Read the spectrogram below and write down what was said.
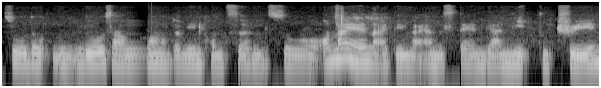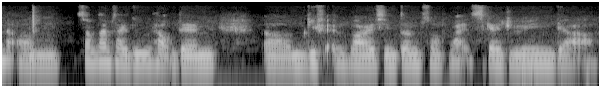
So the, those are one of the main concerns. So on my end, I think I understand their need to train. Um, sometimes I do help them um, give advice in terms of like scheduling their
